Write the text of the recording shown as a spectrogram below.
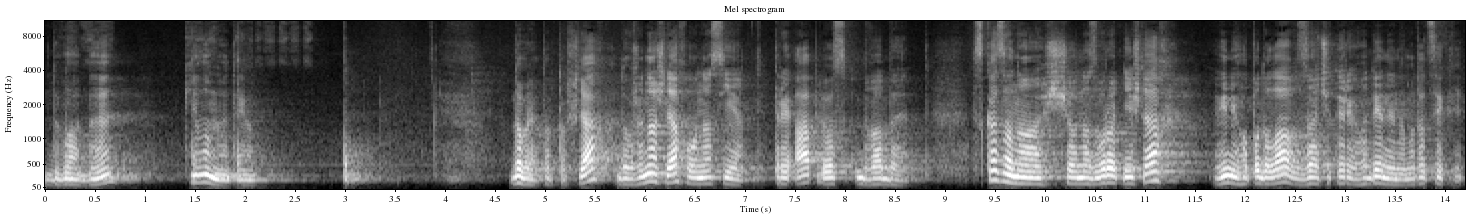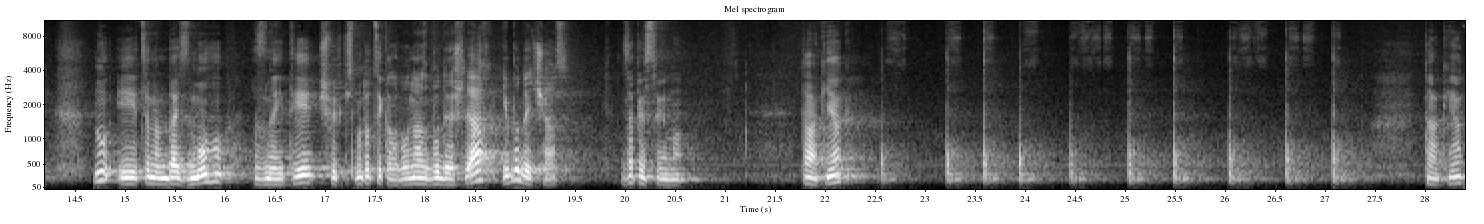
2Б кілометрів. Добре, тобто шлях, довжина шляху у нас є 3А плюс 2Б. Сказано, що на зворотній шлях він його подолав за 4 години на мотоциклі. Ну і це нам дасть змогу знайти швидкість мотоцикла, бо у нас буде шлях і буде час. Записуємо. Так, як? Так, як?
